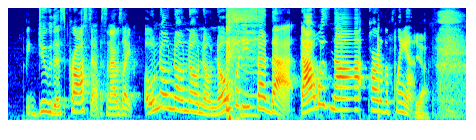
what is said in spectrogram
do this process. And I was like, Oh, no, no, no, no. Nobody said that. That was not part of the plan. yeah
